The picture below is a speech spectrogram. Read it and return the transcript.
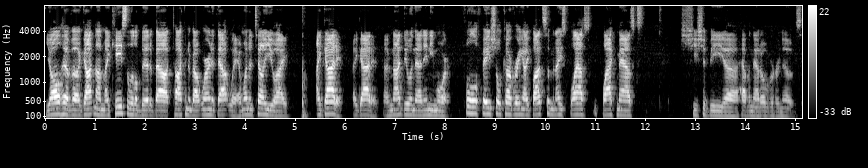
y'all have uh, gotten on my case a little bit about talking about wearing it that way. I want to tell you, I, I got it. I got it. I'm not doing that anymore. Full facial covering. I bought some nice black, black masks. She should be uh, having that over her nose.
